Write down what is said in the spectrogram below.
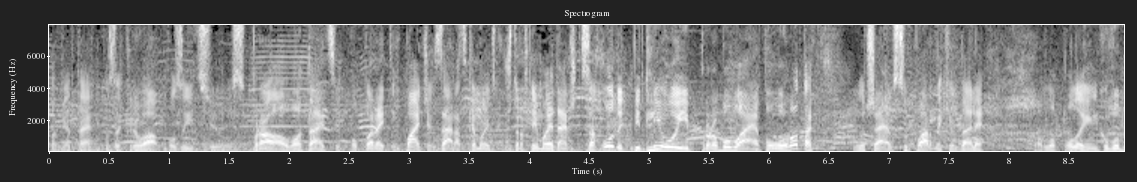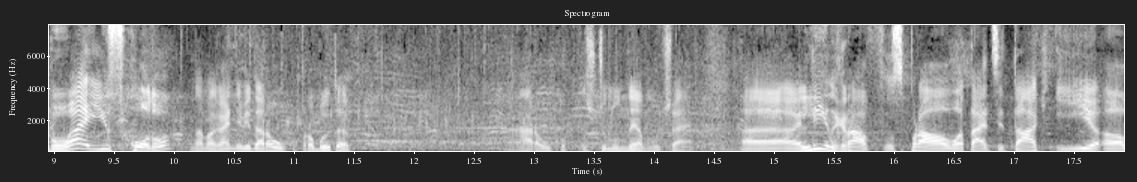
пам'ятаємо, закривав позицію справа в атаці в попередніх матчах. Зараз Каменський штрафний майданчик заходить під лівою і пробиває по воротах. Влучає в суперників. Далі Павло Полегенько вибиває і з ходу намагання від Арауку пробити. Арауко площину не влучає. Е, Лін грав справа в атаці так, і е,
